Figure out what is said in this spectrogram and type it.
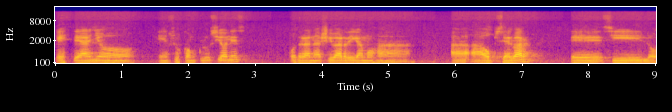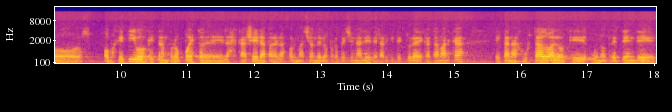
este año en sus conclusiones podrán ayudar, digamos, a, observar eh, si los objetivos que están propuestos de las calleras para la formación de los profesionales de la arquitectura de Catamarca están ajustados a lo que uno pretende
